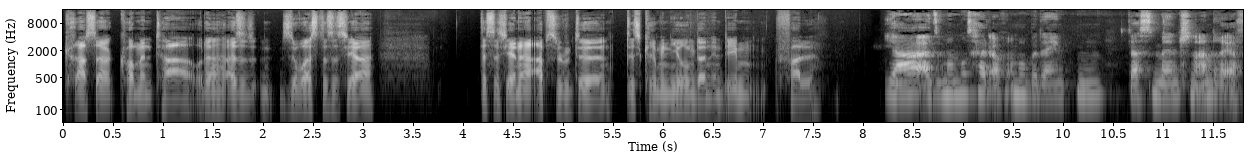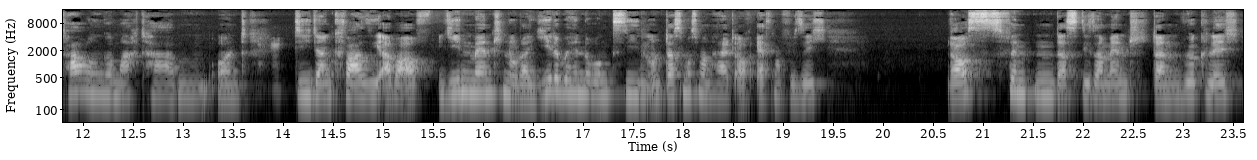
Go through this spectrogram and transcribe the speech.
krasser Kommentar, oder? Also sowas, das ist ja, das ist ja eine absolute Diskriminierung dann in dem Fall. Ja, also man muss halt auch immer bedenken, dass Menschen andere Erfahrungen gemacht haben und die dann quasi aber auf jeden Menschen oder jede Behinderung ziehen und das muss man halt auch erstmal für sich rausfinden, dass dieser Mensch dann wirklich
